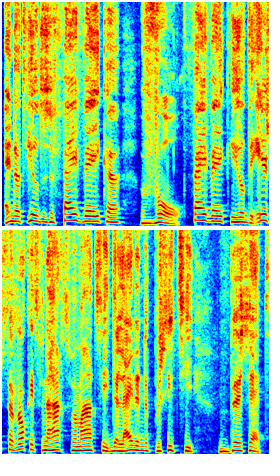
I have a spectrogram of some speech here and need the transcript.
En dat hielden ze vijf weken vol. Vijf weken hield de eerste Rocket van de Haagse formatie... de leidende positie bezet.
